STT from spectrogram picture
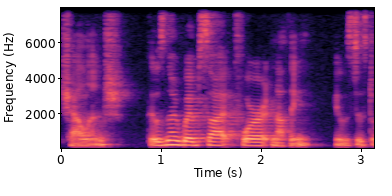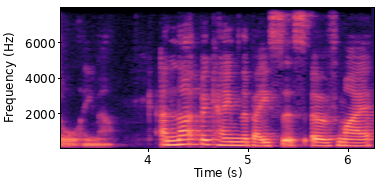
challenge. There was no website for it, nothing. It was just all email. And that became the basis of my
